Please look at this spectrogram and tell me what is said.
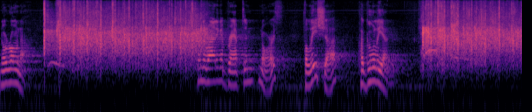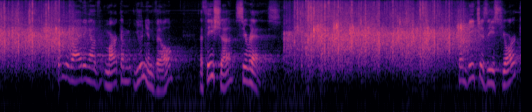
Norona. From the riding of Brampton North, Felicia Pagulian. From the riding of Markham Unionville, Athesha Sirez. From Beaches, East York,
